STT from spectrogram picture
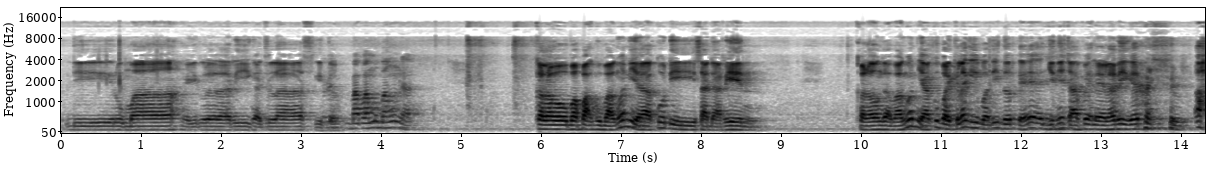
di rumah kayak gitu lari nggak jelas gitu bapakmu bangun nggak? kalau bapakku bangun ya aku disadarin kalau nggak bangun ya aku balik lagi buat tidur kayak jinnya capek lari-lari kan ah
